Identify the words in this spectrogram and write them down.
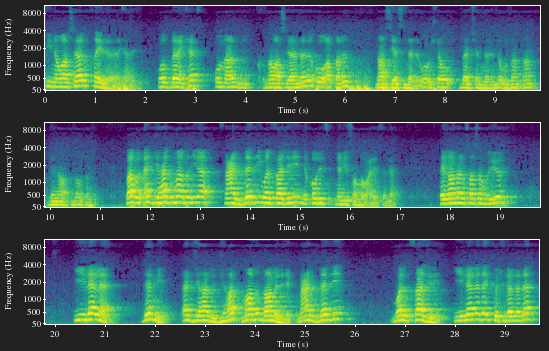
في نواصي الخير yani o bereket onların navasilerindedir. O atların nasiyesindedir. O işte o belçemlerinde uzanan beni altında uzanır. Babu el cihadu madın ile ma'al berri vel faciri li kavli Nebi sallallahu aleyhi ve sellem. Peygamber sallallahu buyuruyor iyilerle mi? El cihadu cihad madın devam edecek. Ma'al berri vel faciri. İyilerle de kötülerle de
